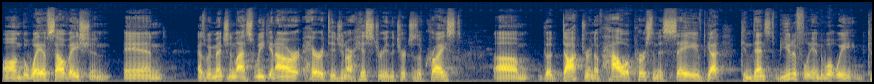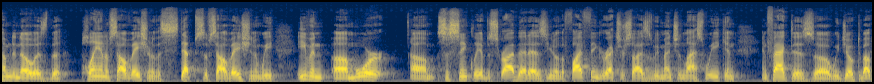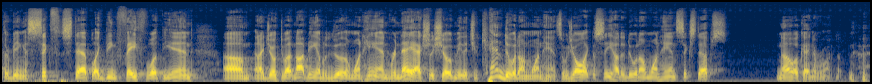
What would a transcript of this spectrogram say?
on the way of salvation. And as we mentioned last week, in our heritage, in our history, in the churches of Christ, um, the doctrine of how a person is saved got condensed beautifully into what we come to know as the plan of salvation or the steps of salvation. And we even uh, more um, succinctly have described that as you know the five finger exercise as we mentioned last week and in fact as uh, we joked about there being a sixth step like being faithful at the end um, and i joked about not being able to do it on one hand renee actually showed me that you can do it on one hand. So would you all like to see how to do it on one hand six steps? No? Okay never mind.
